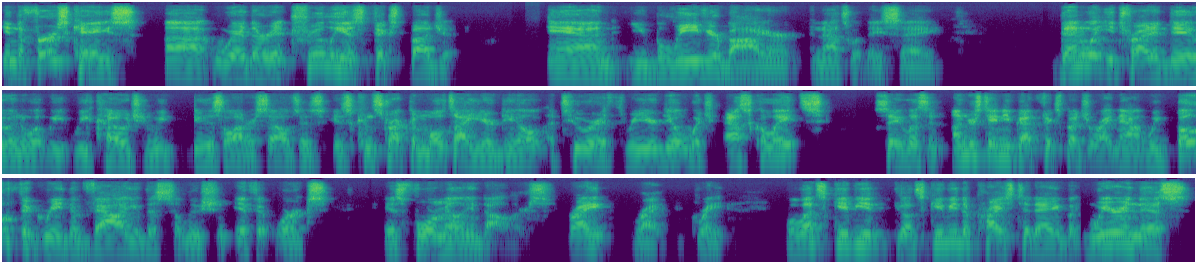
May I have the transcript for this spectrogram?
In the first case, uh, where there it truly is fixed budget, and you believe your buyer, and that's what they say. Then what you try to do, and what we we coach, and we do this a lot ourselves, is is construct a multi-year deal, a two or a three-year deal, which escalates say, listen, understand you've got fixed budget right now. We both agree the value of the solution, if it works, is $4 million, right? Right. Great. Well, let's give you let's give you the price today, but we're in this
